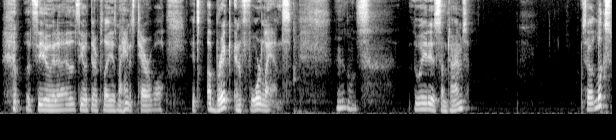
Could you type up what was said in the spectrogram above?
let's see what uh, let's see what their play is. My hand is terrible. It's a brick and four lands. Well, it's the way it is sometimes. So it looks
